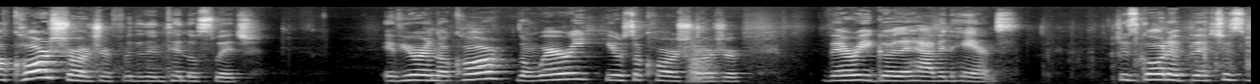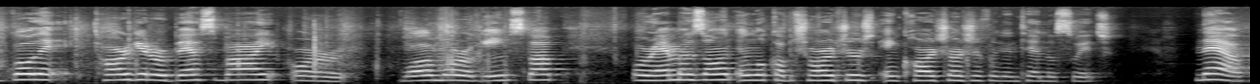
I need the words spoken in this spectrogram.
A car charger for the Nintendo Switch. If you're in a car, don't worry. Here's a car charger. Very good at having hands. Just go to just go to Target or Best Buy or Walmart or GameStop or Amazon and look up chargers and car charger for Nintendo Switch. Now,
